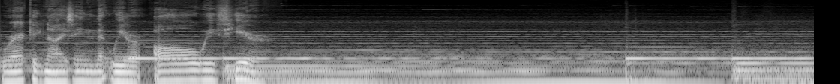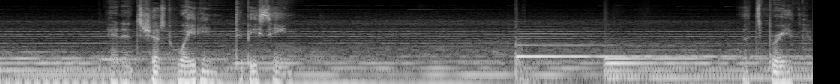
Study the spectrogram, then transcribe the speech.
Recognizing that we are always here. And it's just waiting to be seen. Let's breathe.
